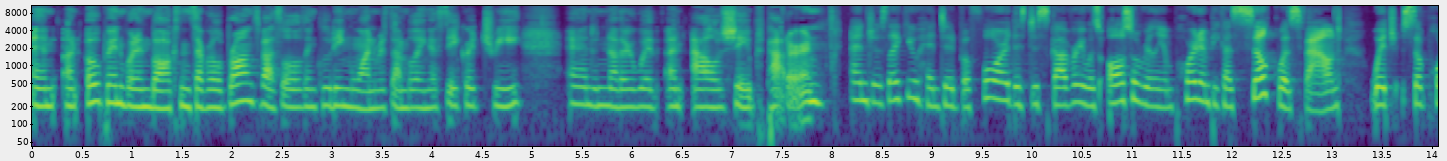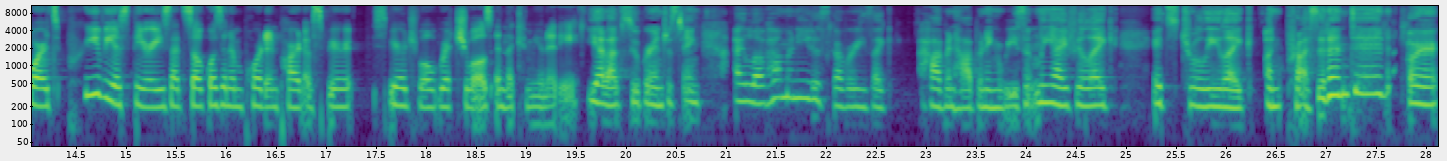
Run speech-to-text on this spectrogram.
an unopened wooden box and several bronze vessels, including one resembling a sacred tree and another with an owl shaped pattern. And just like you hinted before, this discovery was also really important because silk was found, which supports previous theories that silk was an important part of spirit spiritual rituals in the community. Yeah, that's super interesting. I love how many discoveries like have been happening recently. I feel like it's truly like unprecedented or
